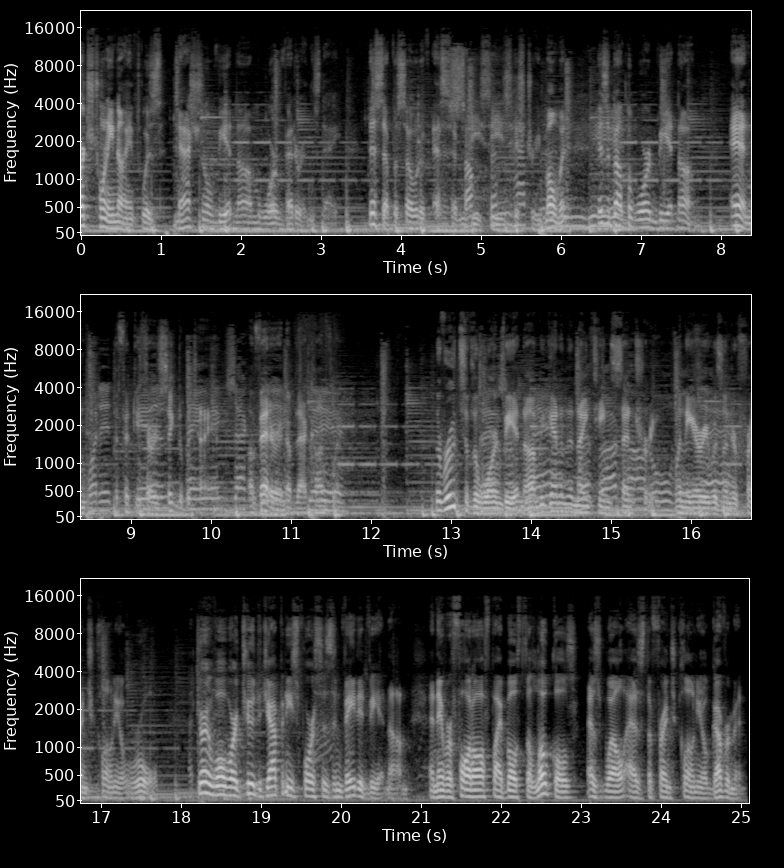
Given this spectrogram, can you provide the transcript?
March 29th was National Vietnam War Veterans Day. This episode of SMDC's History Moment is about the war in Vietnam and the 53rd Signal Battalion, a veteran of that conflict. The roots of the war in Vietnam began in the 19th century when the area was under French colonial rule. During World War II, the Japanese forces invaded Vietnam, and they were fought off by both the locals as well as the French colonial government.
